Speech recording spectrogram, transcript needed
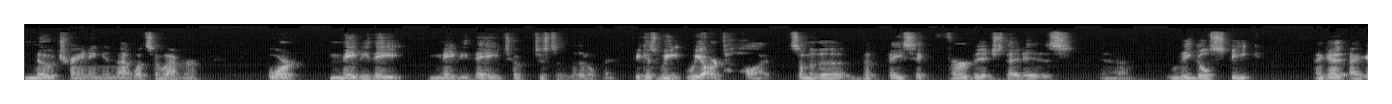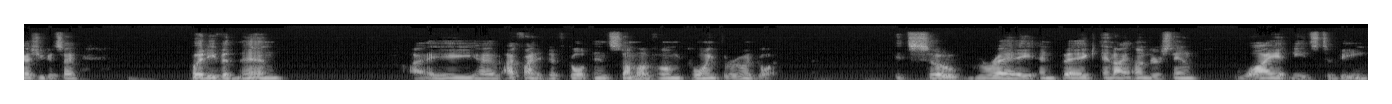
no training in that whatsoever or maybe they maybe they took just a little bit because we we are taught some of the the basic verbiage that is uh, legal speak i guess i guess you could say but even then I have I find it difficult in some of them going through and going. It's so gray and vague, and I understand why it needs to be.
